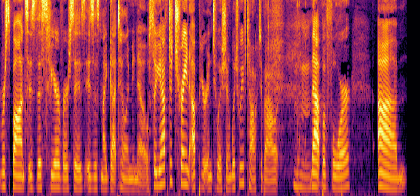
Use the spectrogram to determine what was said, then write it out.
response is this fear versus is this my gut telling me no. So you have to train up your intuition, which we've talked about Mm-hmm. that before. Um,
